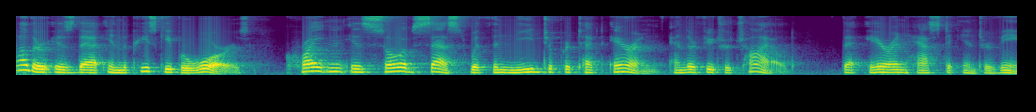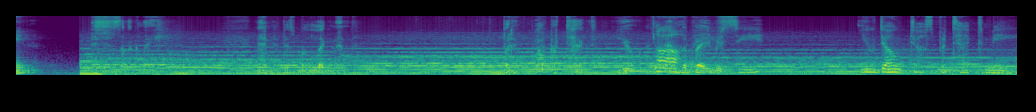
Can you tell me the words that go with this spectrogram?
other is that in the Peacekeeper Wars, Crichton is so obsessed with the need to protect Aeryn and their future child that Aeryn has to intervene. This is ugly, and it is malignant. But it will protect you Ah, and the baby. You see, you don't just protect me.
